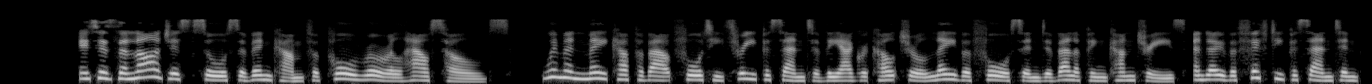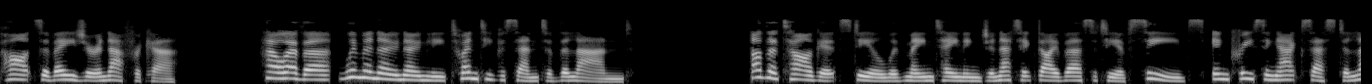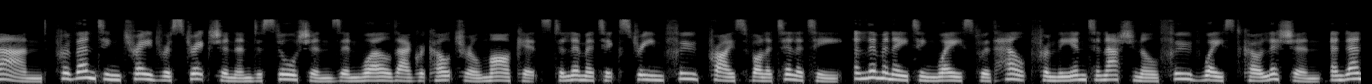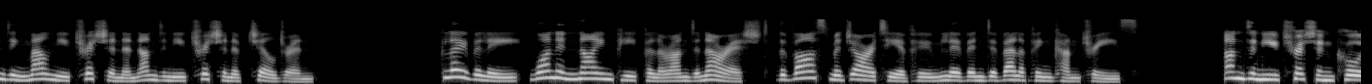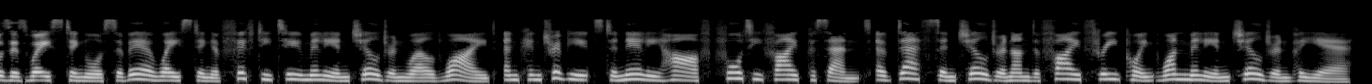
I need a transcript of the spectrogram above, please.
It is the largest source of income for poor rural households. Women make up about 43% of the agricultural labor force in developing countries, and over 50% in parts of Asia and Africa. However, women own only 20% of the land. Other targets deal with maintaining genetic diversity of seeds, increasing access to land, preventing trade restriction and distortions in world agricultural markets to limit extreme food price volatility, eliminating waste with help from the International Food Waste Coalition, and ending malnutrition and undernutrition of children. Globally, one in nine people are undernourished, the vast majority of whom live in developing countries. Undernutrition causes wasting or severe wasting of 52 million children worldwide, and contributes to nearly half 45% of deaths in children under 5 3.1 million children per year.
